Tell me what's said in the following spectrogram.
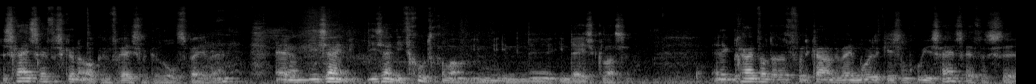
de scheidsrechters kunnen ook een vreselijke rol spelen. Hè? En Ja. die, zijn, die zijn niet goed gewoon in, in, eh, in deze klasse. En ik begrijp wel dat het voor de KNVB moeilijk is om goede scheidsrechters eh, eh,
